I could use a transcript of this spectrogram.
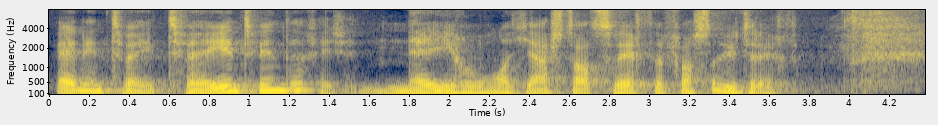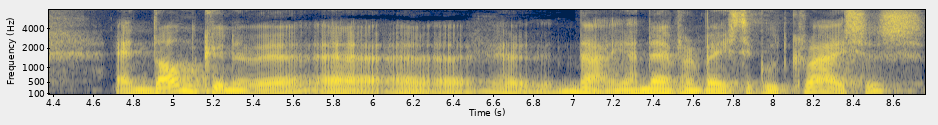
En in 2022 is het 900 jaar stadsrechten van Utrecht. En dan kunnen we, uh, uh, nou ja, never waste a good crisis.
